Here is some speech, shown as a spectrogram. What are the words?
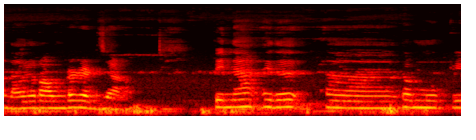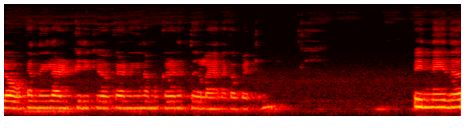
എന്താ ഒരു റൗണ്ടഡ് എഡ്ജാണ് പിന്നെ ഇത് മൂക്കിലോ ഒക്കെ എന്തെങ്കിലും അഴുക്കിരിക്കുകയോ ഒക്കെ ആണെങ്കിൽ നമുക്ക് എടുത്ത് കളയാനൊക്കെ പറ്റും. പിന്നെ ഇത്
